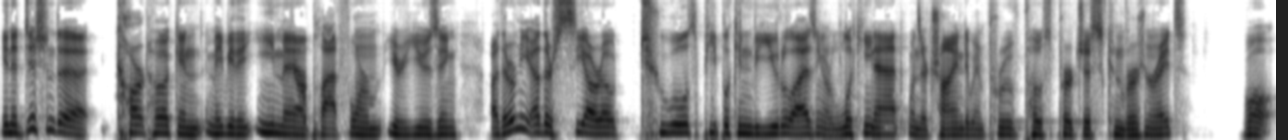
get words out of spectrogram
in addition to CartHook and maybe the email platform you're using, are there any other CRO tools people can be utilizing or looking at when they're trying to improve post purchase conversion rates? Well,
